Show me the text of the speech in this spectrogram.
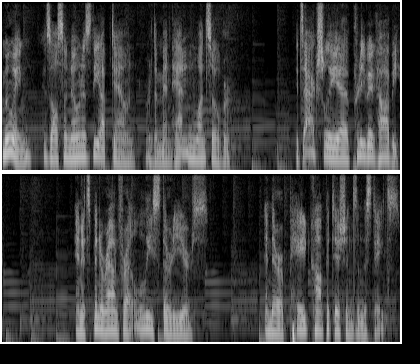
Mooing is also known as the up down or the Manhattan once over. It's actually a pretty big hobby, and it's been around for at least 30 years. And there are paid competitions in the States.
